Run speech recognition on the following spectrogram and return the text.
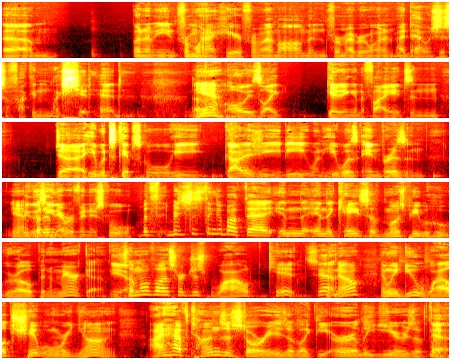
Um, but I mean, from what I hear from my mom and from everyone, my dad was just a fucking like shithead. Um, Yeah. always like getting into fights and. Uh, he would skip school. He got his GED when he was in prison. Yeah, because he never finished school. but but just think about that in the in the case of most people who grow up in America. Yeah. Some of us are just wild kids, Yeah. you know, and we do wild shit when we're young. I have tons of stories of like the early years of like Yeah.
